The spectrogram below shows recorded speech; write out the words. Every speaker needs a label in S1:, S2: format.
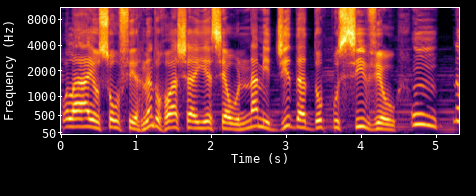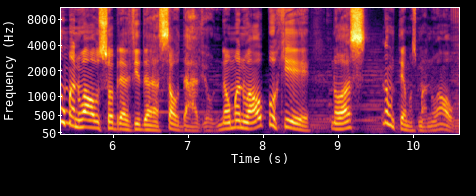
S1: Olá, eu sou o Fernando Rocha e esse é o Na Medida do Possível, um não manual sobre a vida saudável. Não manual porque nós não temos manual.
